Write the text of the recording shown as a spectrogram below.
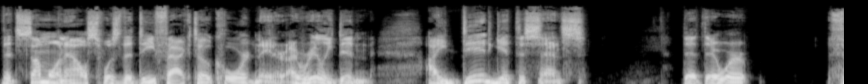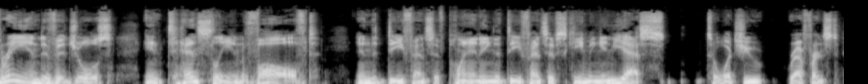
that someone else was the de facto coordinator. I really didn't. I did get the sense that there were three individuals intensely involved in the defensive planning, the defensive scheming, and yes, to what you referenced,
